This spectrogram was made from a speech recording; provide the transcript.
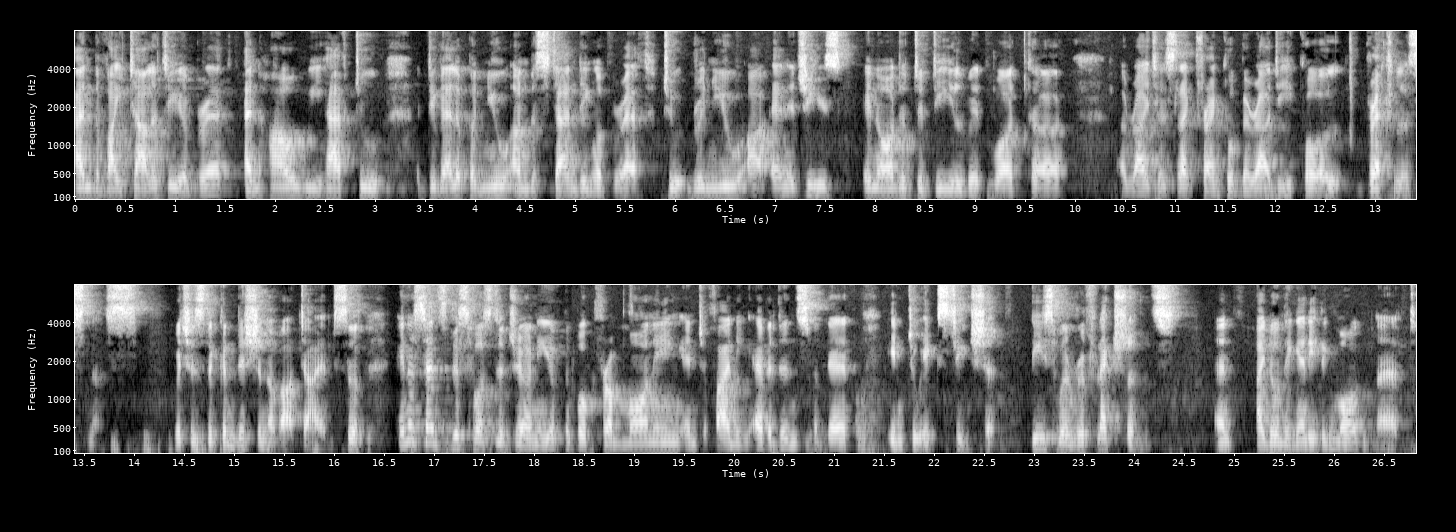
and the vitality of breath and how we have to develop a new understanding of breath to renew our energies in order to deal with what uh, writers like Franco Berardi call breathlessness, which is the condition of our time. So, in a sense, this was the journey of the book from mourning into finding evidence for death into extinction. These were reflections, and I don't think anything more than that.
